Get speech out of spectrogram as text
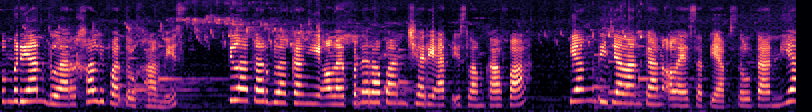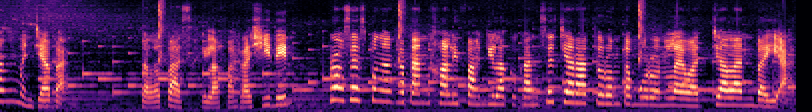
Pemberian gelar Khalifatul Khamis dilatar belakangi oleh penerapan syariat Islam kafah yang dijalankan oleh setiap sultan yang menjabat. Selepas khilafah Rashidin, proses pengangkatan khalifah dilakukan secara turun-temurun lewat jalan bayat.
